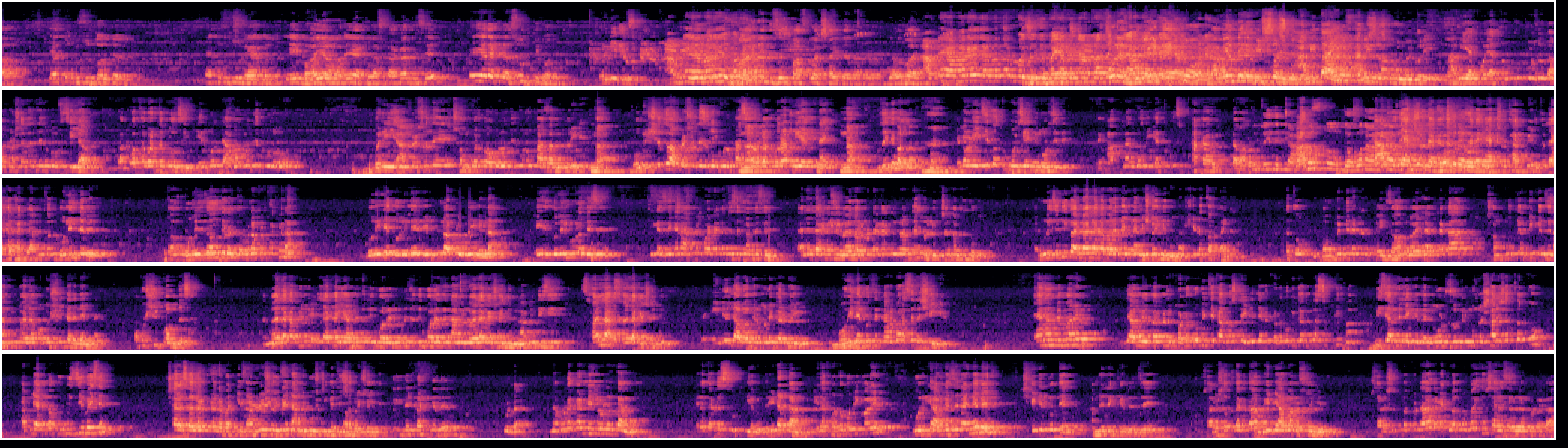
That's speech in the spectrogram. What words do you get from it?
এত কিছু দরকার। এত কিছু নেওয়ার দরকার। এই ভাই আমাদের এক লাখ টাকা দিছে এই আর একটা চুক্তি করে আপনি আমারে বায়না দিচ্ছেন পাঁচ লাখ ষাট হাজার লাল ভাই। আপনি আমারে যেমন কইছেন ভাই আপনি আমরা শোনেন দুনিয়াটা এমন আমি আপনাকে বিশ্বাস করি। আমি আমি করি। আমি এখন পর্যন্ত আপনার সাথে যেরকম ছিলাম বা কথাবার্তা বলছি এর মধ্যে আমার মধ্যে কোনো মানে আপনার সাথে সম্পর্ক অবনতির কোনো কাজ আমি করি না না। ভবিষ্যতেও আপনার সাথে এরকম কোনো কাজ করার নিয়ত নাই। না। বুঝতে পারলাম? হ্যাঁ। এবং এই যে কথা বলছি আমি মসজিদে আপনার মধ্যে এত কিছু থাকার ভালো কিন্তু কাগজ তো যখন আমি তার মধ্যে একশো লেখা থাকবে। একশো এটা তো লেখা থাকবে। আপনি যখন দলিল দেবেন তখন দলিল যখন দেবেন তখন আপনার থাকবে না। দলিলে দলিলের রেটগুলো আপনি না। এই যে দলিলগুলো ঠিক আছে এখানে আপনি কয় টাকা দিয়েছেন না নয় লক্ষ টাকা আর দেখবেন দাম তো উনি যদি কয় নয় লাখ আমার দেন না আমি সই দেবো না সেটা তো হয় না। এটা তো গভর্নমেন্টের একটা এই যখন নয় লাখ টাকা সম্পত্তি আপনি কিনছেন আপনি নয় লাখ অবশ্যই তারা দেন না অবশ্যই কম দিয়েছেন। নয় লাখ আপনি লেখাই আপনি যদি বলেন উনি যদি বলেন যে আমি নয় লাখে সই দেবো না আমি দিছি ছয় লাখ ছয় লাখে সই দেবো। এইটাই হলো আমাদের মনে করেন ওই মহিলা করতে কারবার আছে না সেই এখন আপনি পারেন যে আপনি তার মানে ফটোকপি যে কাগজটা এটা দিয়ে ফটোকপি না চুক্তি পিছিয়ে আপনি লিখে দেন মোট জমির মূল্য সাড়ে সাত লক্ষ। আপনি এক লক্ষ বুঝিয়ে পাইছেন সাড়ে ছয় লাখ টাকা বাকি আছে। আপনি সই দেন আমি গোষ্ঠীকে দিই সবাই সই দেন। এই যে কাটকে দেন। কোনটা? না ওটা কার নিলে ওটার দাম। এটা তো একটা চুক্তি আমাদের এটার দাম। এটা ফটোকপি করেন করিয়ে আপনি যেটা নেবেন সেইটার মধ্যে আপনি লিখে দেন যে সাড়ে সাত লাখ দাম এটা আমারও সই দেন সাড়ে সাত লক্ষ টাকা এক লক্ষ পাইছে সাড়ে ছয় লক্ষ টাকা?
